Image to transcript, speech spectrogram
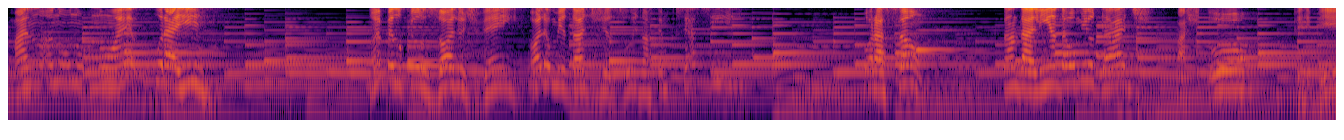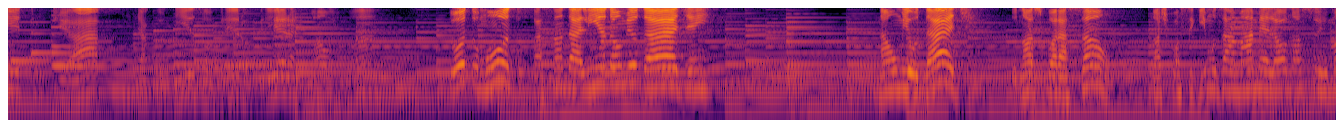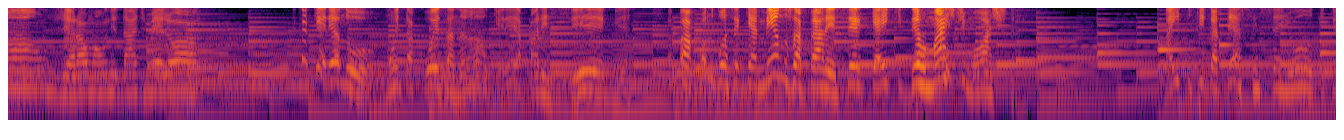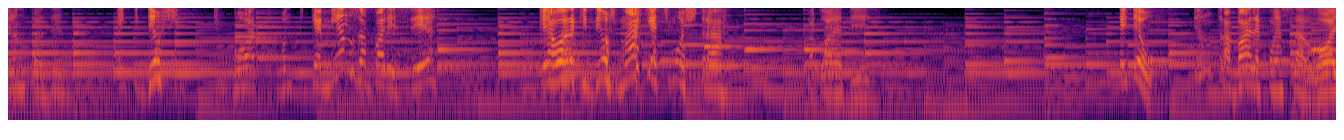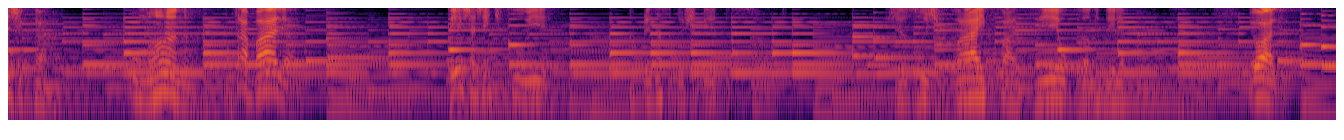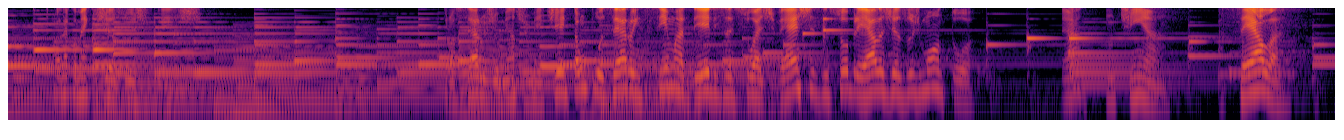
Mas não, não, não é por aí, irmão. Não é pelo que os olhos veem. Olha a humildade de Jesus, nós temos que ser assim coração, sandalinha da humildade. Pastor, presbítero, diácono, diaconisa, obreiro, obreira, irmão, irmã. Todo mundo com a sandalinha da humildade, hein? Na humildade do nosso coração, nós conseguimos amar melhor o nosso irmão, gerar uma unidade melhor. Fica querendo muita coisa, não, querer aparecer. Querer... Quando você quer menos aparecer, que é aí que Deus mais te mostra. Aí tu fica até assim, Senhor, estou querendo fazer. Aí que Deus te bota. Quando tu quer menos aparecer, é a hora que Deus mais quer te mostrar a glória dele. Entendeu? Deus não trabalha com essa lógica humana. Não trabalha. Deixa a gente fluir na presença do Espírito Santo. Jesus vai fazer o plano dele acontecer. E olha, Olha como é que Jesus fez. Trouxeram os jumentos jumentia, então puseram em cima deles as suas vestes e sobre elas Jesus montou. Né? Não tinha a cela,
